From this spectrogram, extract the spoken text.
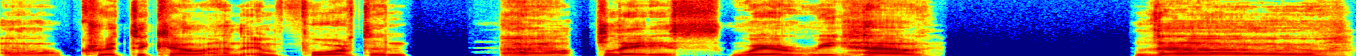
uh, critical and important uh, place where we have the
